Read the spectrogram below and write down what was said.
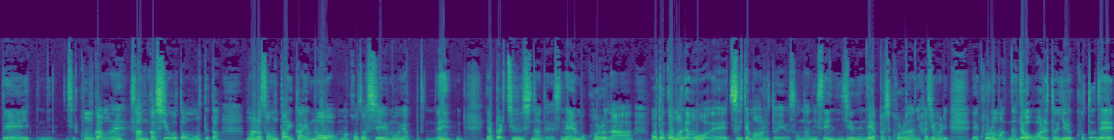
で、今回もね、参加しようと思ってたマラソン大会も、まあ、今年もやっぱ、ね、やっぱり中止なんでですね、もうコロナはどこまでも、えー、ついて回るという、そんな2020年でやっぱしコロナに始まり、えー、コロナで終わるということで、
